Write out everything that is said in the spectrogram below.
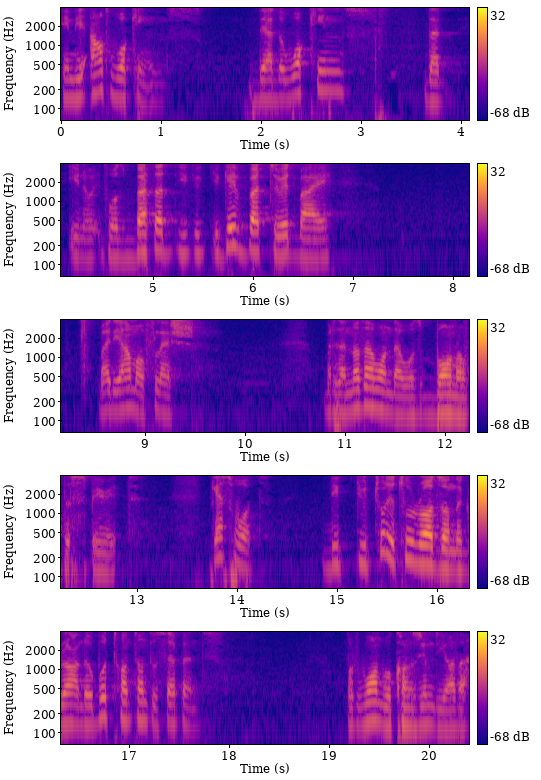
in the outworkings, they are the workings that, you know, it was birthed, you, you, you gave birth to it by, by the arm of flesh. But there's another one that was born of the Spirit. Guess what? The, you throw the two rods on the ground, they'll both turn, turn to serpents. But one will consume the other.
